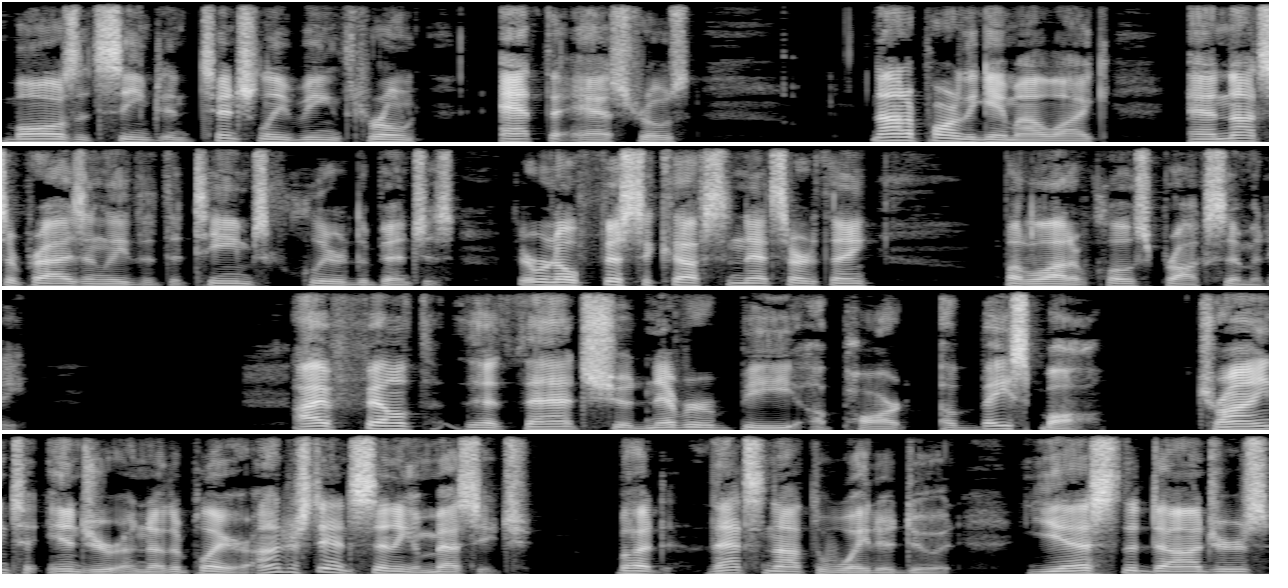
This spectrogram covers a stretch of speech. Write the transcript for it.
balls that seemed intentionally being thrown at the Astros. Not a part of the game I like, and not surprisingly that the teams cleared the benches. There were no fisticuffs and that sort of thing, but a lot of close proximity. I felt that that should never be a part of baseball, trying to injure another player. I understand sending a message, but that's not the way to do it. Yes, the Dodgers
